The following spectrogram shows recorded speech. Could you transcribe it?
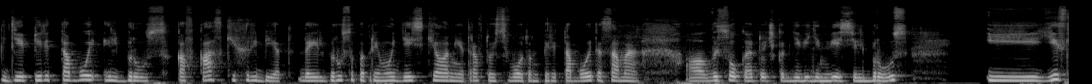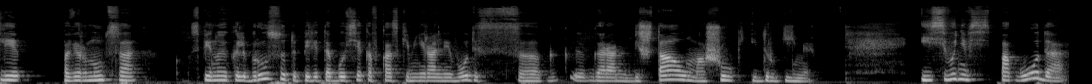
где перед тобой Эльбрус, Кавказский хребет. До Эльбруса по прямой 10 километров. То есть вот он перед тобой. Это самая а, высокая точка, где виден весь Эльбрус. И если повернуться спиной к Эльбрусу, то перед тобой все Кавказские минеральные воды с э, горами Биштау, Машук и другими. И сегодня погода,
